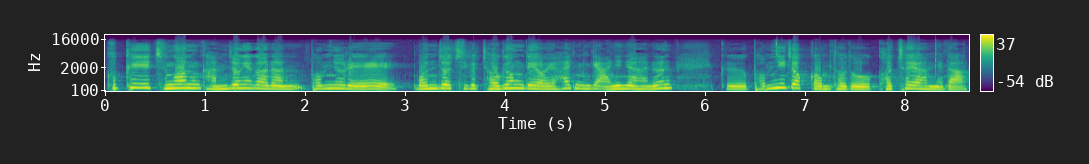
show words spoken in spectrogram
국회의 증언 감정에 관한 법률에 먼저 적용되어야 하는 게 아니냐 하는 그 법리적 검토도 거쳐야 합니다.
